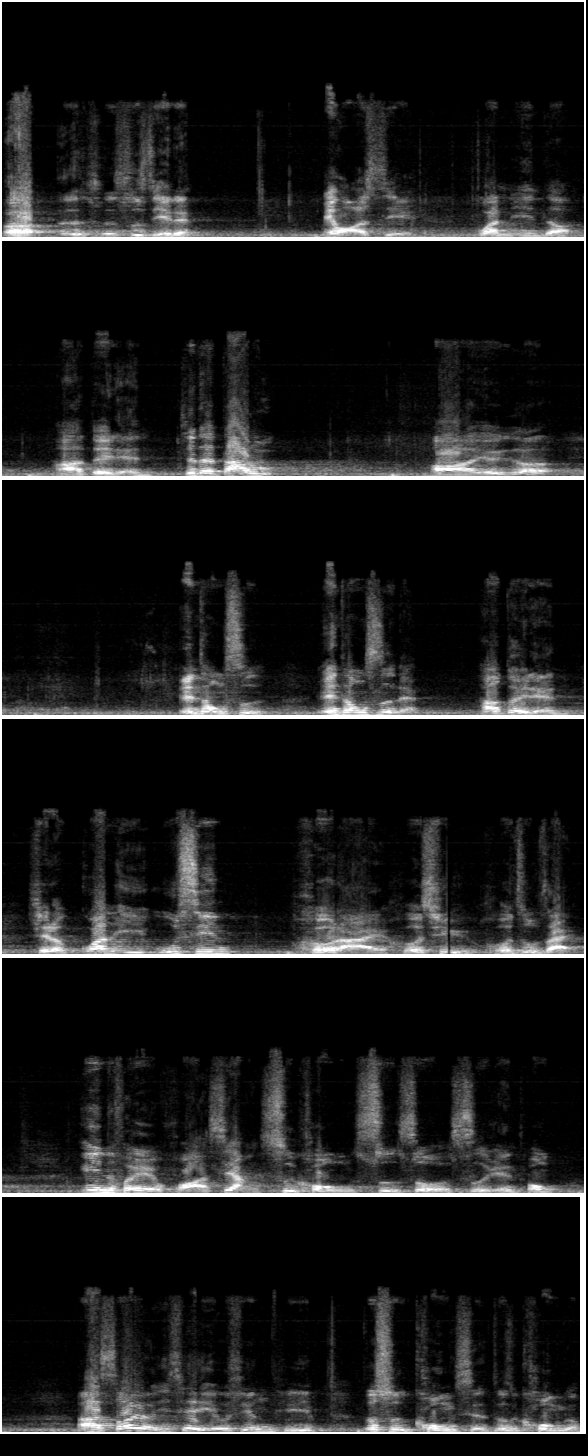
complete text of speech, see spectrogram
呃师姐的，给我写观音的啊对联，就在大陆啊有一个圆通寺，圆通寺呢，他对联写了“观以无心，何来何去何自在？因非法相是空，是色是圆通。”啊，所有一切有形体都是空性，都是空的，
